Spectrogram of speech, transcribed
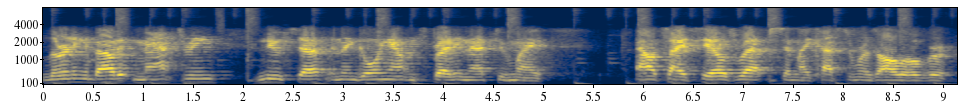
learning about it, mastering new stuff, and then going out and spreading that to my outside sales reps and my customers all over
